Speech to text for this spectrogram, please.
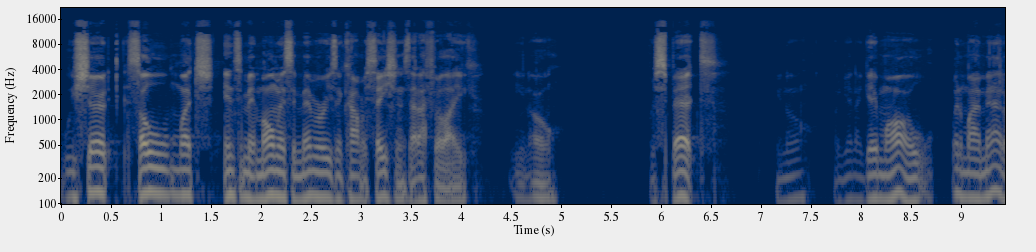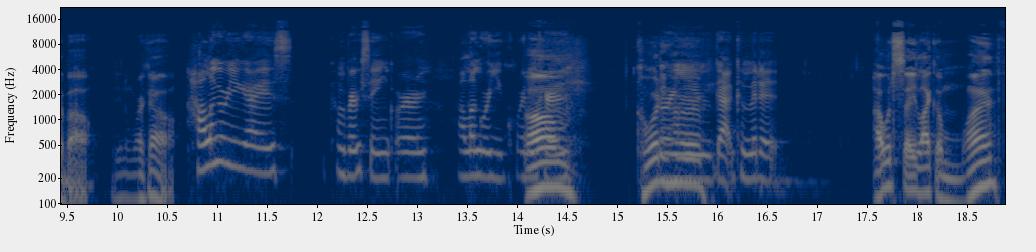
we shared so much intimate moments and memories and conversations that I feel like you know, respect you know, again, I gave them all. What am I mad about? It didn't work out. How long were you guys conversing, or how long were you courting Um, her? courting Before her, you got committed. I would say like a month,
